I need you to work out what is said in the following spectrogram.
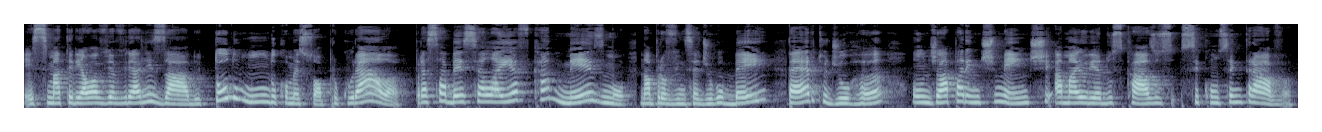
esse material havia viralizado e todo mundo começou a procurá-la para saber se ela ia ficar mesmo na província de Hubei, perto de Wuhan, onde aparentemente a maioria dos casos se concentrava.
